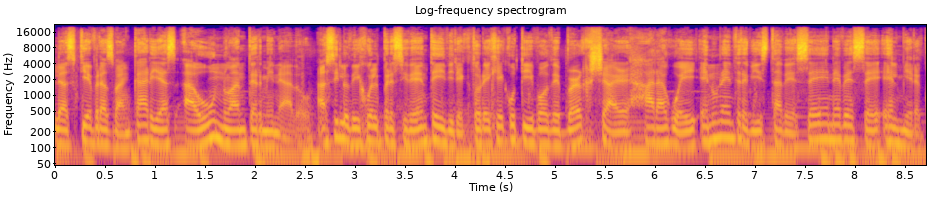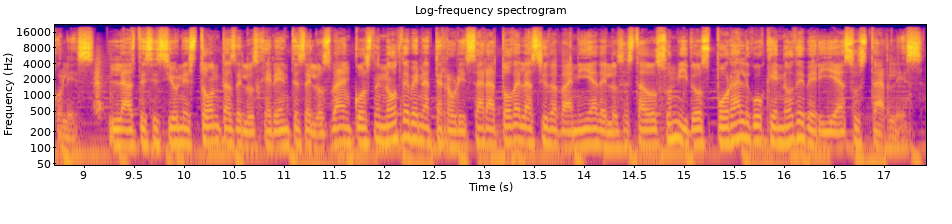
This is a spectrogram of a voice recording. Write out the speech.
Las quiebras bancarias aún no han terminado, así lo dijo el presidente y director ejecutivo de Berkshire Hathaway en una entrevista de CNBC el miércoles. Las decisiones tontas de los gerentes de los bancos no deben aterrorizar a toda la ciudadanía de los Estados Unidos por algo que no debería asustarles.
